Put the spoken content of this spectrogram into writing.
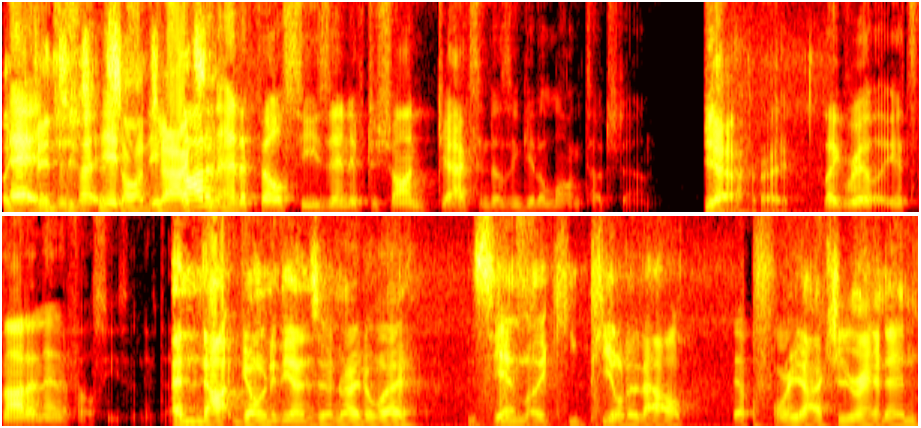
Like Eh, vintage DeSean- DeSean it's, it's not an NFL season if DeSean Jackson doesn't get a long touchdown. yeah, right. Like really, it's not an NFL season. And not going to the end zone right away. It seemed Yes. like he peeled it out Yep. before he actually ran in.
